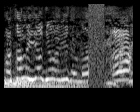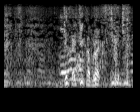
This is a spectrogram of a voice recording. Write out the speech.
Пацаны, я не увидел, но... Тихо, тихо, брат, тихо, тихо.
